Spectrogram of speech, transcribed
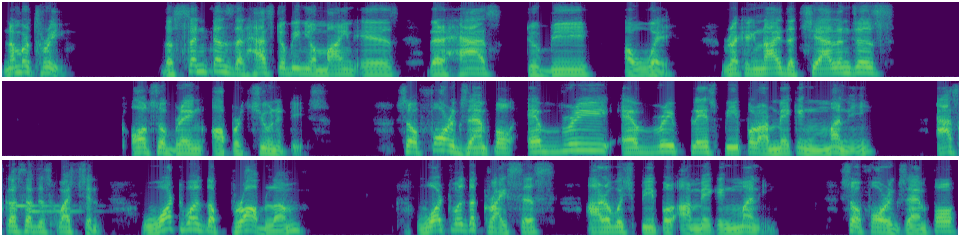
Number three, the sentence that has to be in your mind is there has to be a way. Recognize the challenges also bring opportunities. So for example, every every place people are making money, ask us this question. What was the problem what was the crisis out of which people are making money. So, for example,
